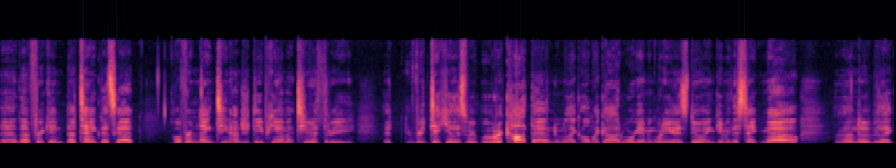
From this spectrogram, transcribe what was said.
uh, that freaking that tank that's got over 1900 DPM at tier three. It, ridiculous. We, we would have caught that and we were like, oh my god, Wargaming, what are you guys doing? Give me this tank now. And then it'll be like,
